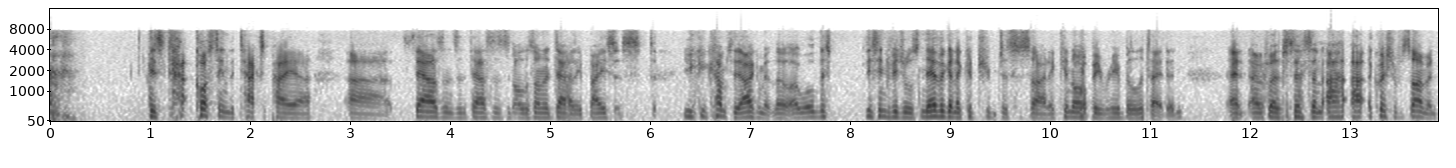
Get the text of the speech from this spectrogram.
is ta- costing the taxpayer uh, thousands and thousands of dollars on a daily basis. You could come to the argument that, well, this this individual is never going to contribute to society, cannot be rehabilitated. And uh, that's an, uh, a question for Simon:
